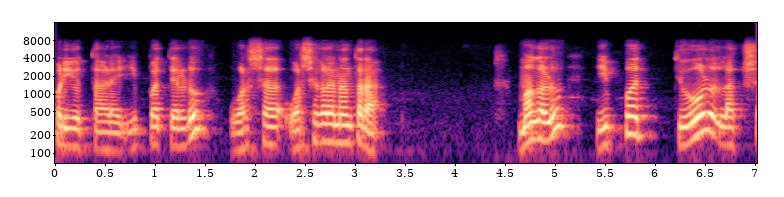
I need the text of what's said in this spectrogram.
ಪಡೆಯುತ್ತಾಳೆ. ಇಪ್ಪತ್ತೆರಡು ವರ್ಷ, ವರ್ಷಗಳ ನಂತರ ಮಗಳು ಇಪ್ಪತ್ತೇಳು ಲಕ್ಷ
